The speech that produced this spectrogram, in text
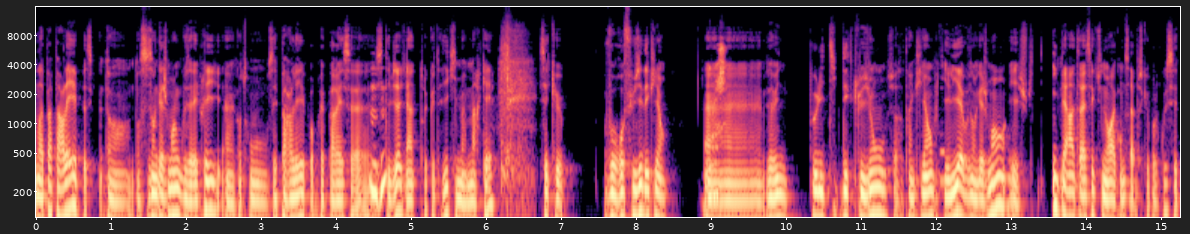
n'a pas parlé parce que dans, dans ces engagements que vous avez pris, quand on s'est parlé pour préparer ce, mhm. cet épisode, il y a un truc que tu as dit qui m'a marqué, c'est que vous refusez des clients. vous avez une politique d'exclusion sur certains clients qui est liée à vos engagements et je suis hyper intéressé que tu nous racontes ça parce que pour le coup c'est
